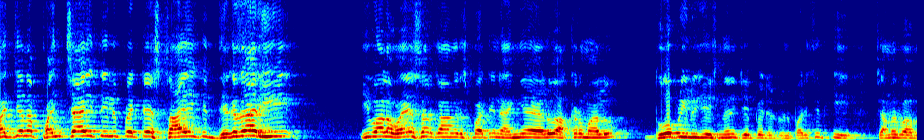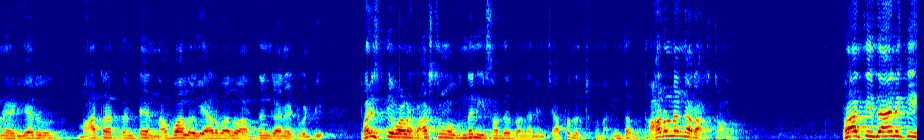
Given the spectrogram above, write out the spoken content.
మధ్యన పంచాయతీలు పెట్టే స్థాయికి దిగజారి ఇవాళ వైఎస్ఆర్ కాంగ్రెస్ పార్టీని అన్యాయాలు అక్రమాలు దోపిడీలు చేసిందని చెప్పేటటువంటి పరిస్థితికి చంద్రబాబు నాయుడు గారు మాట్లాడుతుంటే నవ్వాలో ఏడవాలో అర్థం కానటువంటి పరిస్థితి వాళ్ళ రాష్ట్రంలో ఉందని ఈ సందర్భంగా నేను చెప్పదలుచుకున్నాను ఇంత దారుణంగా రాష్ట్రంలో. ప్రతి దానికి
